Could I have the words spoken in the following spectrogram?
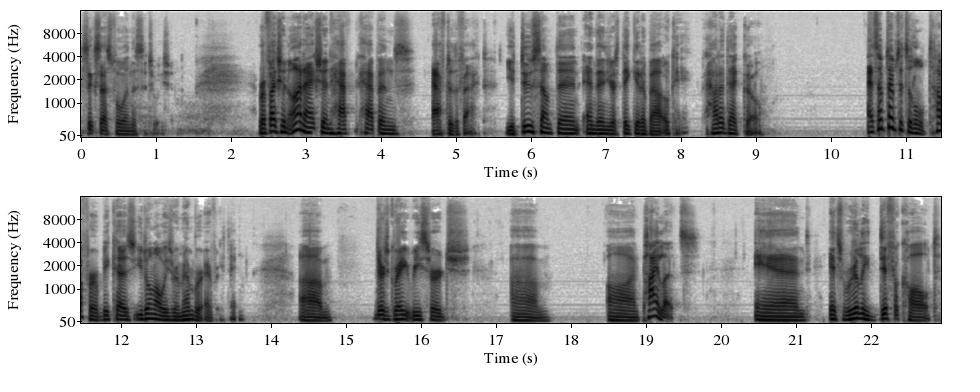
successful in this situation. Reflection on action happens after the fact. You do something and then you're thinking about, okay, how did that go? And sometimes it's a little tougher because you don't always remember everything. Um, there's great research um, on pilots, and it's really difficult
